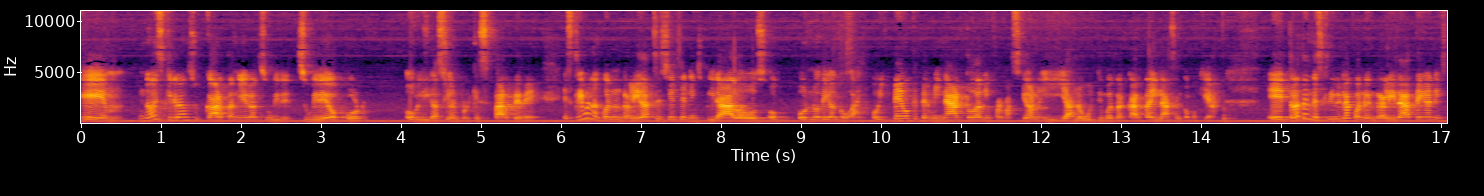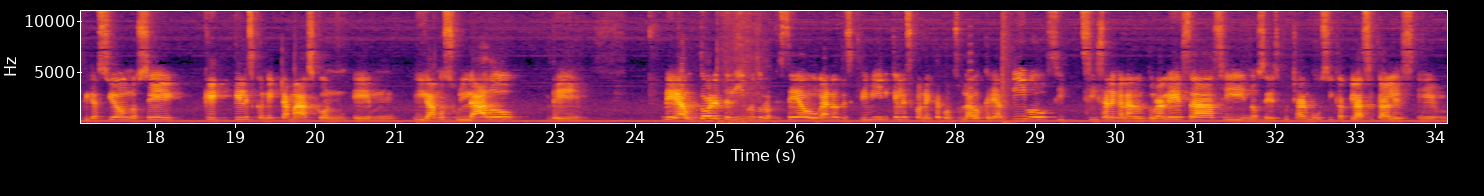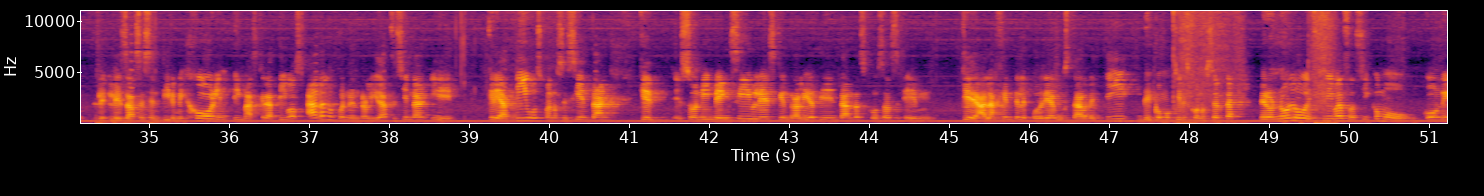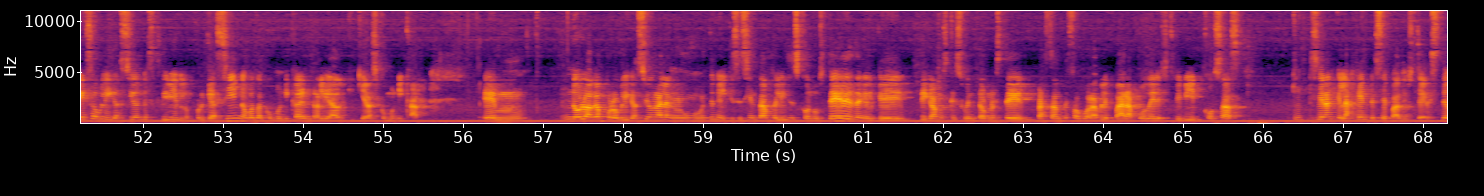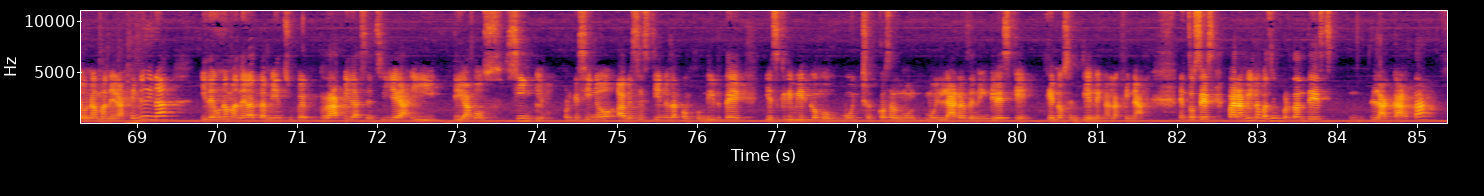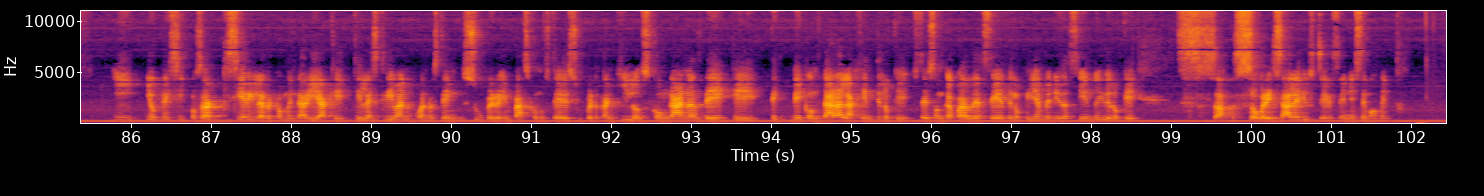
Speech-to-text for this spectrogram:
Em, no escriban su carta ni hagan su, su video por obligación, porque es parte de escríbanla cuando en realidad se sienten inspirados o, no digan como, ay, hoy tengo que terminar toda la información y ya lo último es la carta y la hacen como quieran. Eh, traten de escribirla cuando en realidad tengan inspiración, no sé qué, qué les conecta más con, em, digamos, su lado de de autores de libros o lo que sea, o ganas de escribir, qué les conecta con su lado creativo, si, si salen a la naturaleza, si, no sé, escuchar música clásica les, eh, les hace sentir mejor y, más creativos, háganlo cuando en realidad se sientan eh, creativos, cuando se sientan que son invencibles, que en realidad tienen tantas cosas. Eh, que a la gente le podría gustar de ti, de cómo quieres conocerte, pero no lo escribas así como con esa obligación de escribirlo, porque así no vas a comunicar en realidad lo que quieras comunicar. Em, no lo hagan por obligación, hagan en algún momento en el que se sientan felices con ustedes, en el que digamos que su entorno esté bastante favorable para poder escribir cosas que quisieran que la gente sepa de ustedes de una manera genuina y de una manera también súper rápida, sencilla y, digamos, simple, porque si no, a veces tienes a confundirte y escribir como muchas cosas muy, muy largas en inglés que, que no se entienden a la final. Entonces, para mí lo más importante es la carta y yo que o sea, quisiera y le recomendaría que, que la escriban cuando estén súper en paz con ustedes, súper tranquilos, con ganas de, de, de, contar a la gente lo que ustedes son capaces de hacer, de lo que ya han venido haciendo y de lo que sobresale de ustedes en ese momento.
